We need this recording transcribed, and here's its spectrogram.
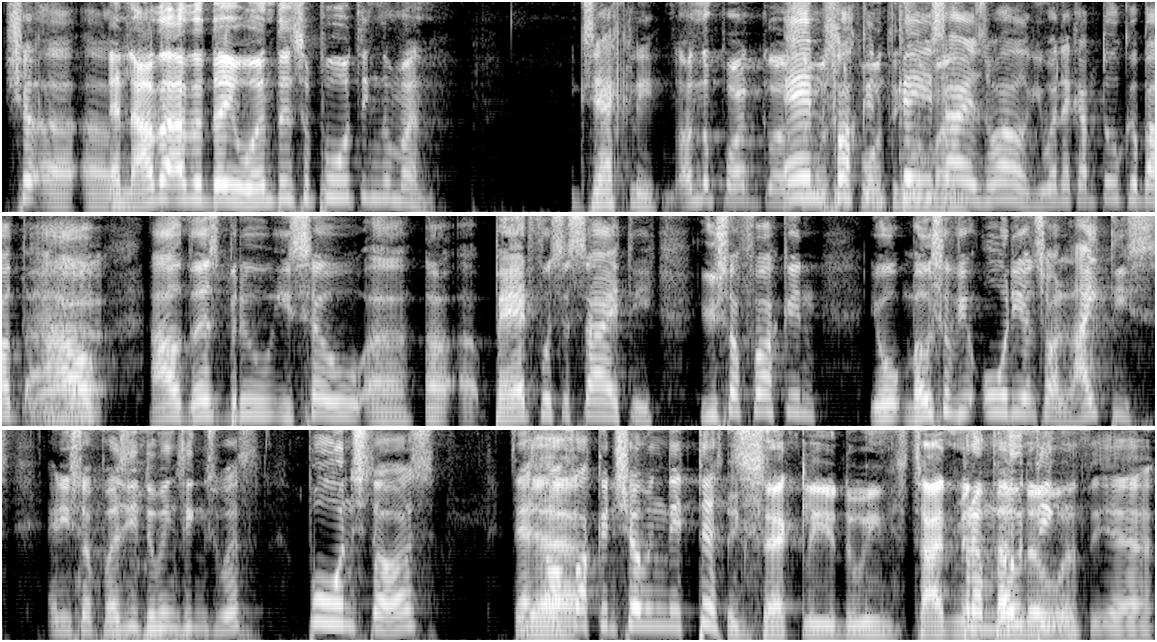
sho- uh, um, and now the other day, weren't they supporting the man? exactly. On the podcast, And fucking KSI as well. You wanna come talk about Yeah. how how this brew is so uh, uh, uh, bad for society? You so fucking your most of your audience are lighties, and you're so busy doing things with porn stars that are fucking showing their tits. Exactly, you're doing Sidemen Promoting- with yeah.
